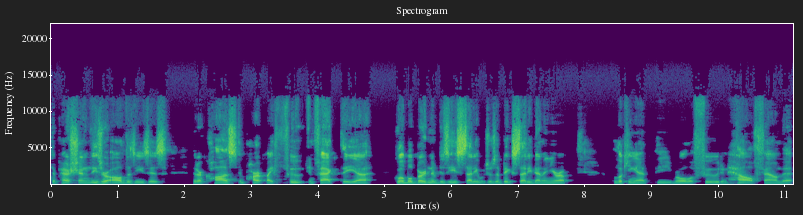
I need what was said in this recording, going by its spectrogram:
depression. These are all diseases that are caused in part by food. In fact, the uh, Global Burden of Disease study, which was a big study done in Europe, looking at the role of food in health, found that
